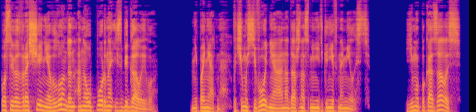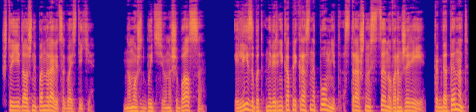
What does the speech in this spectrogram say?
После возвращения в Лондон она упорно избегала его. Непонятно, почему сегодня она должна сменить гнев на милость. Ему показалось, что ей должны понравиться гвоздики. Но, может быть, он ошибался? Элизабет наверняка прекрасно помнит страшную сцену в оранжерее, когда Теннант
